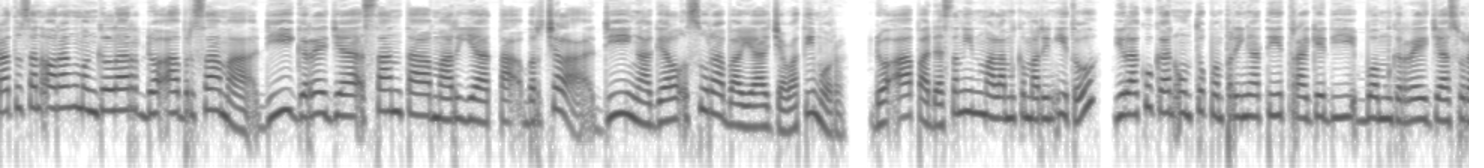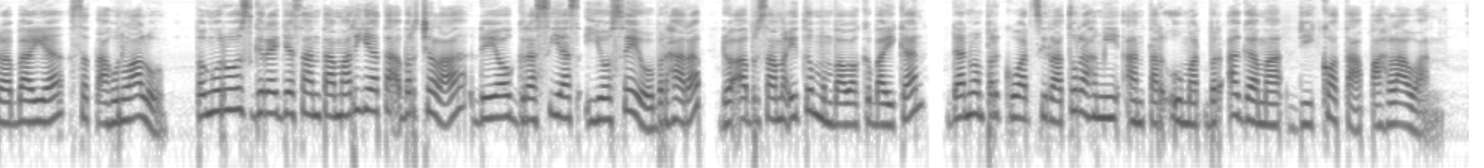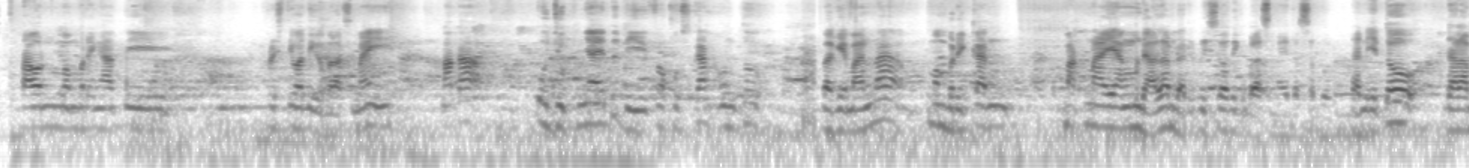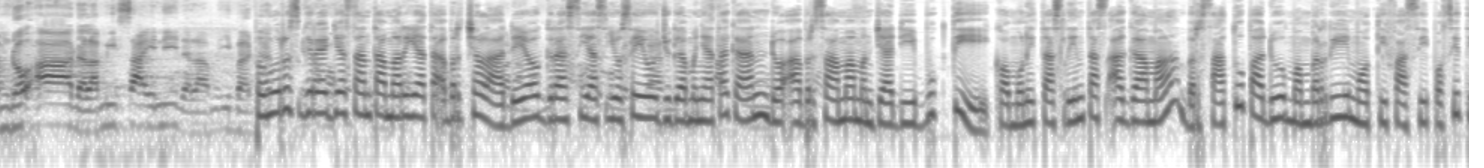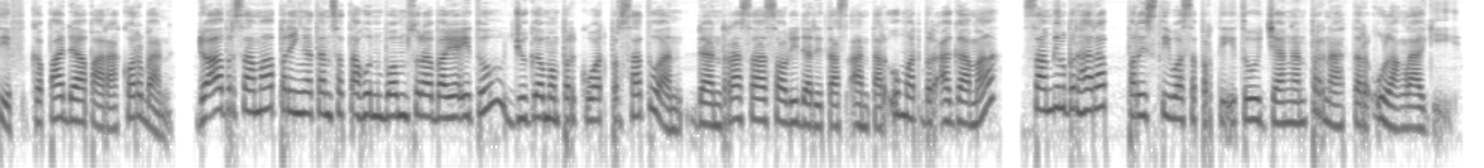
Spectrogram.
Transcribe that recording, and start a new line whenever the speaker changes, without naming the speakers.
Ratusan orang menggelar doa bersama di Gereja Santa Maria Tak Bercela di Ngagel, Surabaya, Jawa Timur. Doa pada Senin malam kemarin itu dilakukan untuk memperingati tragedi bom gereja Surabaya setahun lalu. Pengurus Gereja Santa Maria tak bercela, Deo Gracias Yoseo berharap doa bersama itu membawa kebaikan dan memperkuat silaturahmi antar umat beragama di kota pahlawan.
Tahun memperingati peristiwa 13 Mei, maka ujungnya itu difokuskan untuk bagaimana memberikan makna yang mendalam dari peristiwa 13 Mei tersebut. Dan itu dalam doa, dalam misa ini, dalam ibadah.
Pengurus Gereja Santa Maria tak bercela, Deo Gracias Yoseo juga menyatakan doa bersama menjadi bukti komunitas lintas agama bersatu padu memberi motivasi positif kepada para korban. Doa bersama peringatan setahun bom Surabaya itu juga memperkuat persatuan dan rasa solidaritas antar umat beragama sambil berharap peristiwa seperti itu jangan pernah terulang lagi.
